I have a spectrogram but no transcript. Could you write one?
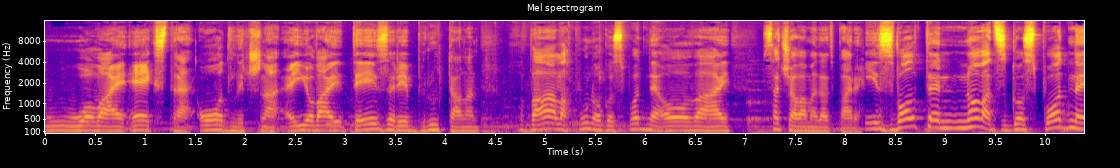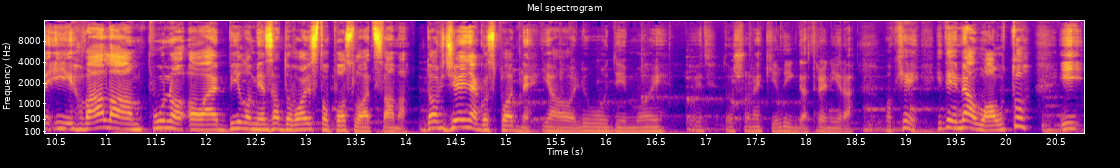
U, ova je ekstra, odlična. I ovaj taser je brutalan. Hvala puno gospodine, ovaj, sad ću ja vama dati pare. Izvolite novac gospodine i hvala vam puno, ovaj, bilo mi je zadovoljstvo poslovat s vama. Doviđenja gospodine. Jao, ljudi moji, vidi, došao neki lik da trenira. Okej, idem ja u auto i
